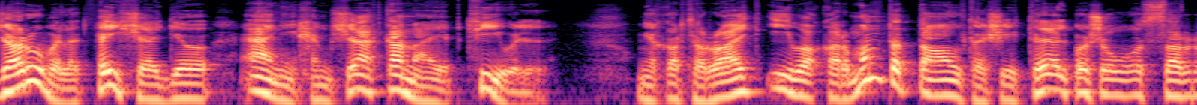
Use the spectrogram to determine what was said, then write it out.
جاروبة لتبيشا جو آني حمشا قما بتيول. ميقرت الرايت إيوا قرمنت الطالتا شيتا البشو وصر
